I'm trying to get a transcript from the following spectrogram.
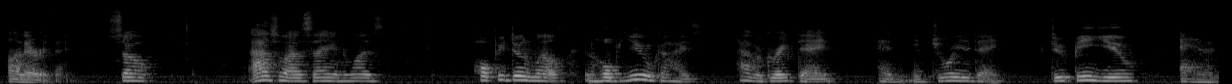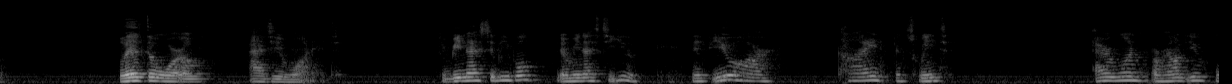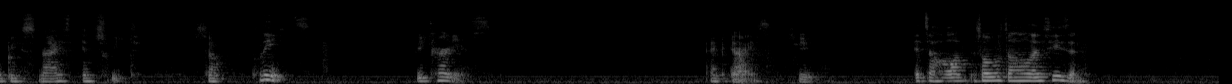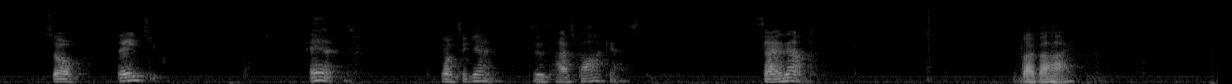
on everything. So, as what I was saying was, hope you're doing well, and hope you guys have a great day, and enjoy your day. Do be you, and live the world as you want it. If you be nice to people, they'll be nice to you. And if you are kind and sweet, everyone around you will be nice and sweet. So please be courteous and be nice to people. It's a hol- It's almost a holiday season. So thank you. And once again, this is Ty's podcast. Signing out. Bye bye.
